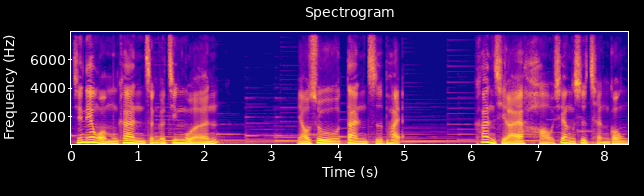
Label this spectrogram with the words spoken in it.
今天我们看整个经文，描述但支派。看起来好像是成功，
